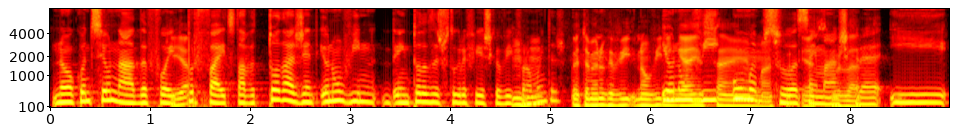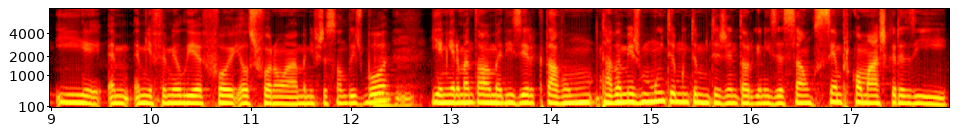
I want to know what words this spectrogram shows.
Não aconteceu nada, foi Yeah. perfeito. Estava toda a gente. Eu não vi em todas as fotografias que eu vi, que foram Uhum. muitas, Eu também nunca vi, não vi eu ninguém não vi sem uma máscara. pessoa sem Yes, verdade. máscara e, e a, a minha família foi, eles foram à manifestação de Lisboa Uhum. e a minha irmã estava-me a dizer que estava estava mesmo muita, muita, muita gente da organização, sempre com máscaras e,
